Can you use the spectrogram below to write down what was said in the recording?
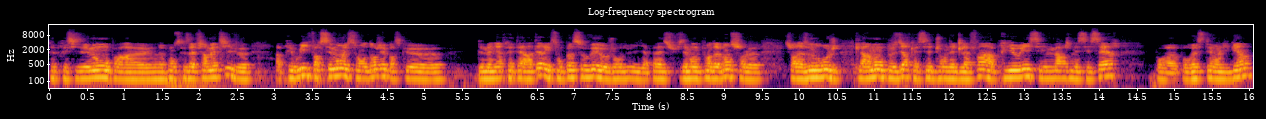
très précisément par euh, une réponse très affirmative. Après oui, forcément, ils sont en danger parce que de manière très terre à terre, ils sont pas sauvés aujourd'hui. Il n'y a pas suffisamment de points d'avance sur sur la zone rouge. Clairement, on peut se dire qu'à cette journée de la fin, a priori, c'est une marge nécessaire pour euh, pour rester en Ligue 1.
